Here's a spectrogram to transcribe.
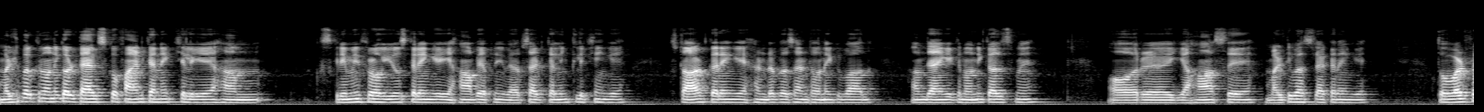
मल्टीपल कैनोनिकल टैग्स को फाइंड करने के लिए हम स्क्रीमिंग फ्रो यूज़ करेंगे, यहाँ पर अपनी वेबसाइट का लिंक लिखेंगे। स्टार्ट करेंगे हंड्रेड होने के बाद। हम जाएँगे इकोनॉमिकल्स में और यहाँ से मल्टीपल सेलेक्ट करेंगे। तो वर्ड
